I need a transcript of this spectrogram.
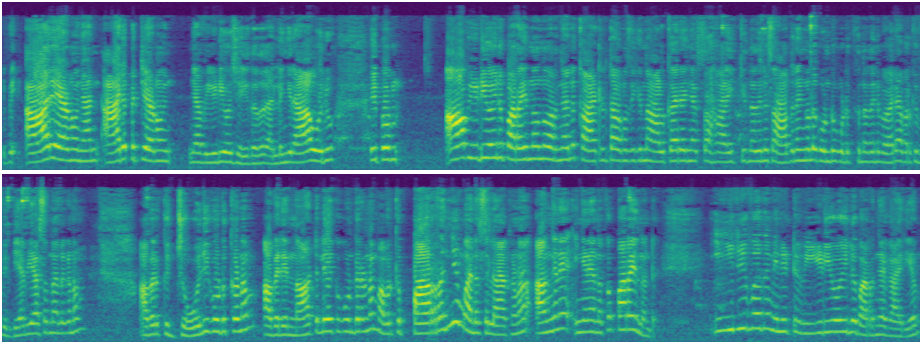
ഇപ്പൊ ആരെയാണോ ഞാൻ ആരെ പറ്റിയാണോ ഞാൻ വീഡിയോ ചെയ്തത്? അല്ലെങ്കിൽ ആ ഒരു ഇപ്പം ആ വീഡിയോയിൽ പറയുന്നതെന്ന് പറഞ്ഞാൽ കാട്ടിൽ താമസിക്കുന്ന ആൾക്കാരെ ഞാൻ സഹായിക്കുന്നതിന് സാധനങ്ങൾ കൊണ്ടു കൊടുക്കുന്നതിന് പകരം അവർക്ക് വിദ്യാഭ്യാസം നൽകണം. അവർക്ക് ജോലി കൊടുക്കണം. അവരെ നാട്ടിലേക്ക് കൊണ്ടുവരണം. അവർക്ക് പറഞ്ഞു മനസ്സിലാക്കണം. അങ്ങനെ ഇങ്ങനെയെന്നൊക്കെ പറയുന്നുണ്ട്. ഇരുപത് മിനിറ്റ് വീഡിയോയിൽ പറഞ്ഞ കാര്യം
